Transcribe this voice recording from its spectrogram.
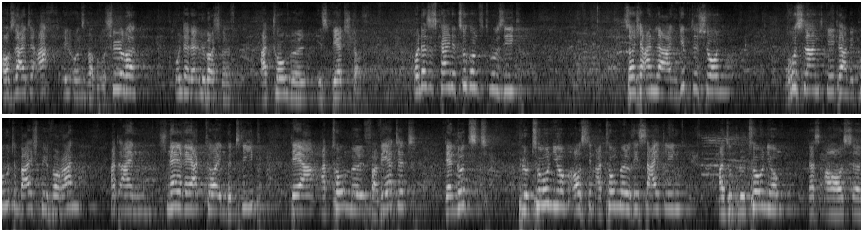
auf Seite 8 in unserer Broschüre unter der Überschrift Atommüll ist Wertstoff. Und das ist keine Zukunftsmusik. Solche Anlagen gibt es schon. Russland geht da mit gutem Beispiel voran, hat einen Schnellreaktor in Betrieb, der Atommüll verwertet. Der nutzt Plutonium aus dem Atommüllrecycling, also Plutonium, das aus äh,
